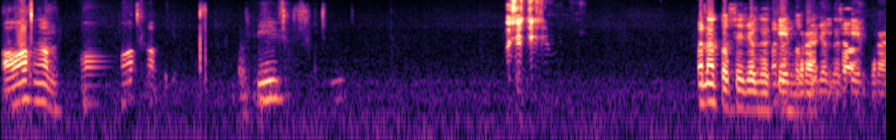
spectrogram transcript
Oh, ngam. Oh, oh, ngam. Ih, Pernah tuh saya jaga kamera. Jaga kamera.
